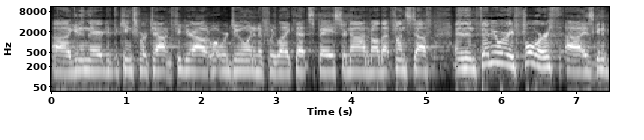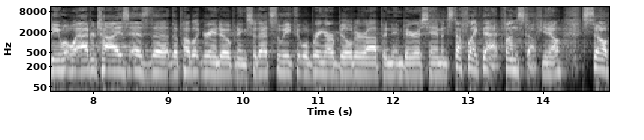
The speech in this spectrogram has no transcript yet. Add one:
uh, get in there, get the kinks worked out, and figure out what we're doing and if we like that space or not, and all that fun stuff. And then February 4th uh, is going to be what we'll advertise as the the public grand opening. So that's the week that we'll bring our builder up and embarrass him and stuff like that, fun stuff, you know. So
